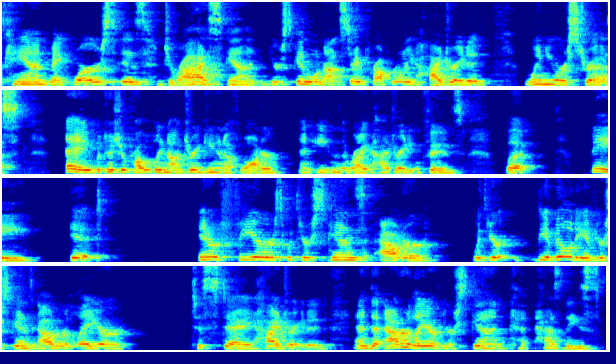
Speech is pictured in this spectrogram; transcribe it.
can make worse is dry skin. Your skin will not stay properly hydrated when you're stressed. A, because you're probably not drinking enough water and eating the right hydrating foods. But B, it interferes with your skin's outer, with your the ability of your skin's outer layer to stay hydrated. And the outer layer of your skin has these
